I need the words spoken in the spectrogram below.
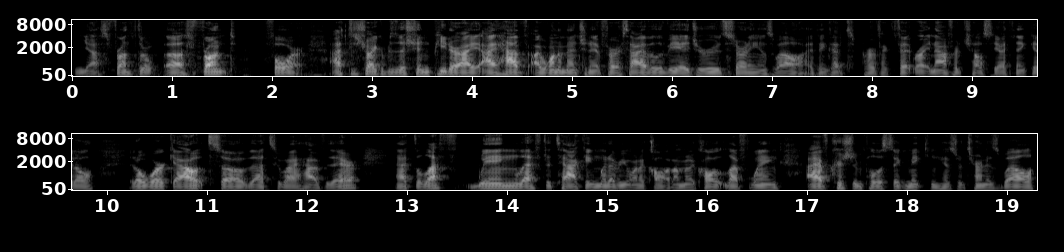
Yes, front th- uh, front four at the striker position. Peter, I, I have I want to mention it first. I have Olivier Giroud starting as well. I think that's a perfect fit right now for Chelsea. I think it'll it'll work out. So that's who I have there. At the left wing, left attacking, whatever you want to call it. I'm going to call it left wing. I have Christian Pulisic making his return as well.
